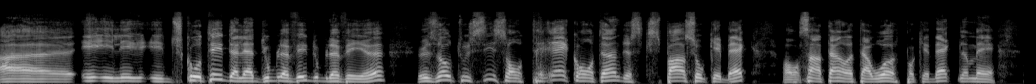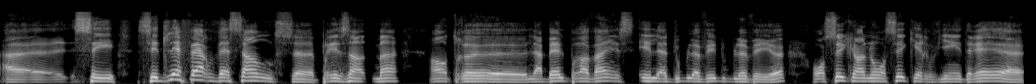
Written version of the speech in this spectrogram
euh, et, et les- et du côté de la WWE, eux autres aussi sont très contents de ce qui se passe au Québec. On s'entend Ottawa, pas Québec, là, mais c'est de l'effervescence présentement entre euh, la belle province et la WWE. On sait qu'ils ont annoncé qu'ils reviendraient euh,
